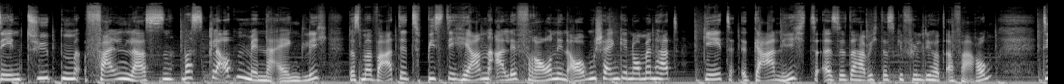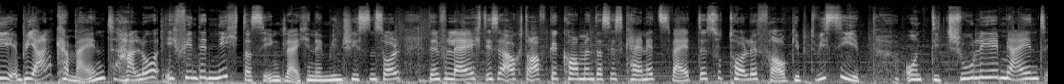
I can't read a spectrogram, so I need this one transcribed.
den Typen fallen lassen. Was glauben Männer eigentlich? Dass man wartet, bis die Herren alle Frauen in Augenschein genommen hat? Geht gar nicht. Also da habe ich das Gefühl, die hat Erfahrung. Die Bianca meint, hallo, ich finde nicht, dass sie ihn gleich in den Wind schießen soll, denn vielleicht ist er auch drauf gekommen, dass es keine zweite so tolle Frau gibt wie sie. Und die Julie meint,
